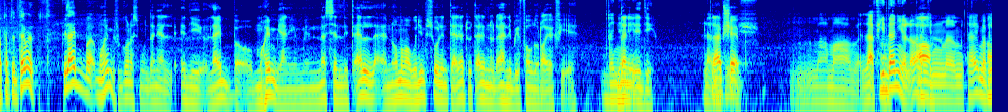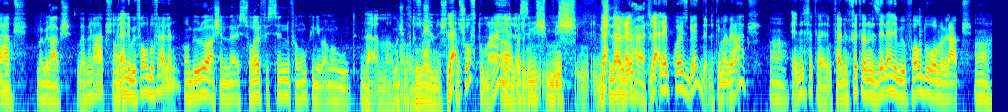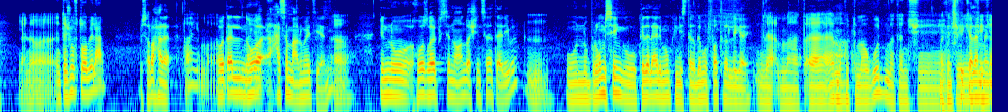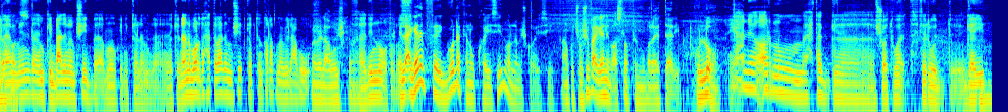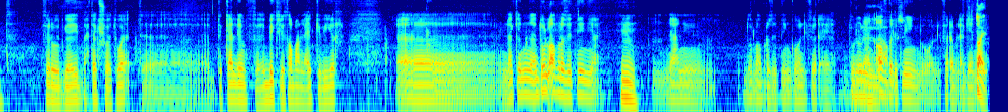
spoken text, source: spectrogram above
كابتن تامر في لعيب مهم في الجونه اسمه دانيال ايدي لعيب مهم يعني من الناس اللي اتقال إن هم موجودين في سوق الانتقالات واتقال إنه الأهلي بيفاوضوا رأيك فيه إيه؟ دانيال ايدي لا لاعب. شاب. ما ما لا في دانيال آه آه. لكن ما متهيألي ما آه. بيلعبش. ما بيلعبش. ما بيلعبش. آه. الأهلي بيفاوضوا فعلا؟ هم بيقولوا عشان لا الصغير في السن فممكن يبقى موجود. لا ما ما ما شفتوش. أظنش. لا شفته معايا آه، لكن بس مش- مش- لا لعيب يروح يأتي. لا لعيب كويس جدا لكن ما آه. بيلعبش. آه. هي دي الفكرة. فالفكرة إن إزاي الأهلي بيفاوضوا وهو ما بيلعبش. آه. يعني آه، أنت شفته وهو بيلعب؟ بصراحة لا. طيب ما- هو اتقال إن ما هو. حسب معلوماتي يعني. آه. انه هو صغير في السن وعنده 20 سنة تقريبا. مم. وإنه بروميسنج وكده الأهلي ممكن يستخدمه الفترة اللي جاية. لا ما آه لما آه. كنت موجود ما كانش ما كانش في كلام من ده كلام خالص. من ده. يمكن بعد ما مشيت بقى ممكن الكلام ده. لكن أنا برضو حتى بعد ما مشيت كابتن طلعت ما بيلعبوش. ما بيلعبوش كمان. فدي النقطة بس. الأجانب في الجونة كانوا كويسين ولا مش كويسين؟ أنا ما كنتش بشوف أجانب أصلا في المباريات تقريبا كلهم. يعني أرنو محتاج آه، شوية وقت. فرود جيد. فرود جيد محتاج شوية وقت. آه، بتتكلم في بيكلي طبعا لعيب كبير. لكن دول أبرز اتنين يعني. امم يعني دول أبرز اتنين جوه الفرقة يعني. دول دول يعني أفضل. اتنين جوه الفرقة بالأجانب. طيب.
